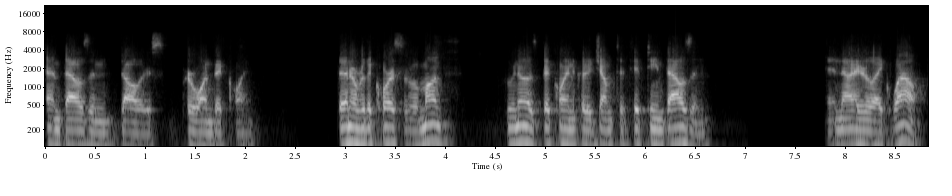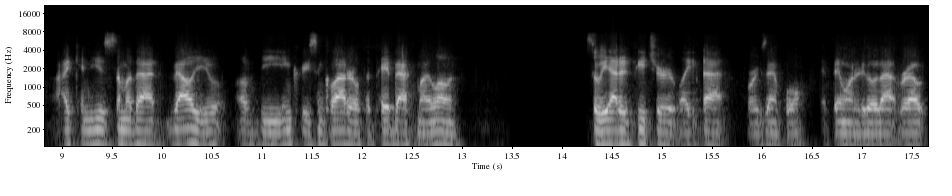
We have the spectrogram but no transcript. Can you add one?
$10,000 per one Bitcoin. Then over the course of a month, who knows, Bitcoin could have jumped to 15,000. And now you're like, wow, I can use some of that value of the increase in collateral to pay back my loan. So we added a feature like that, for example, if they wanted to go that route.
